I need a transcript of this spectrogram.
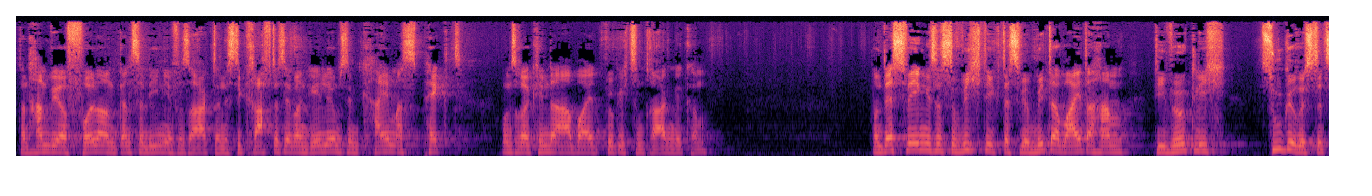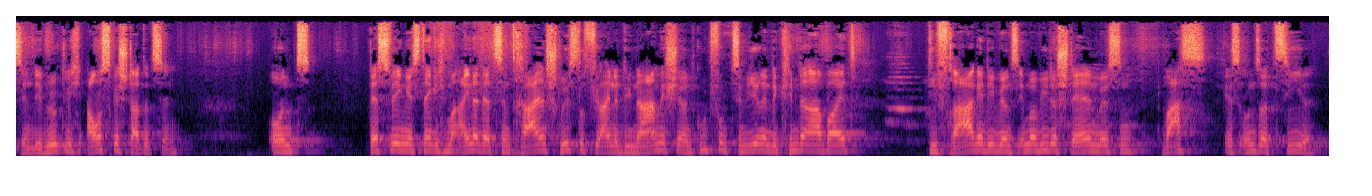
dann haben wir voller und ganzer Linie versagt. Dann ist die Kraft des Evangeliums in keinem Aspekt unserer Kinderarbeit wirklich zum Tragen gekommen. Und deswegen ist es so wichtig, dass wir Mitarbeiter haben, die wirklich zugerüstet sind, die wirklich ausgestattet sind. Und deswegen ist, denke ich mal, einer der zentralen Schlüssel für eine dynamische und gut funktionierende Kinderarbeit die Frage, die wir uns immer wieder stellen müssen, was ist unser Ziel?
